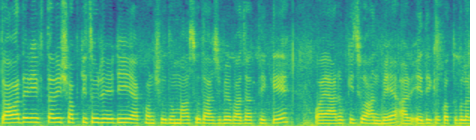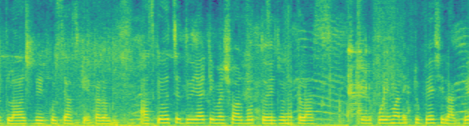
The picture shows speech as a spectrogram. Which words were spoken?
তো আমাদের ইফতারি সব কিছু রেডি এখন শুধু মাসুদ আসবে বাজার থেকে। ওই আরও কিছু আনবে। আর এদিকে কতগুলো গ্লাস বের করছে আজকে, কারণ আজকে হচ্ছে দুই আইটেমের শরবত, তো এই জন্য গ্লাসের পরিমাণ একটু বেশি লাগবে।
